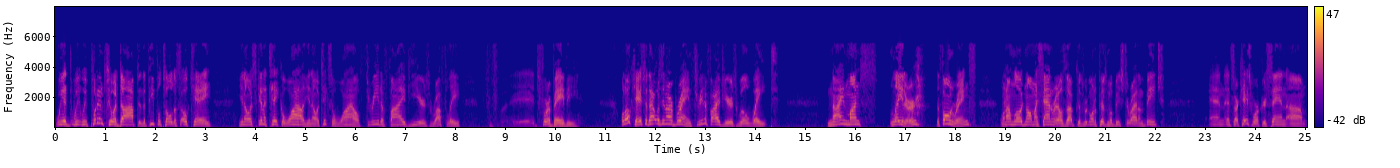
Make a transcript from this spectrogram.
we had we, we put into adopt, and the people told us, okay, you know, it's going to take a while. You know, it takes a while, three to five years roughly, f- for a baby. Well, okay, so that was in our brain. Three to five years, we'll wait. Nine months later, the phone rings when I'm loading all my sand rails up because we're going to Pismo Beach to ride on the beach, and it's our caseworker saying, um,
